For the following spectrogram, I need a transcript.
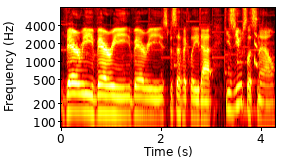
very, very, very specifically that he's useless now.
